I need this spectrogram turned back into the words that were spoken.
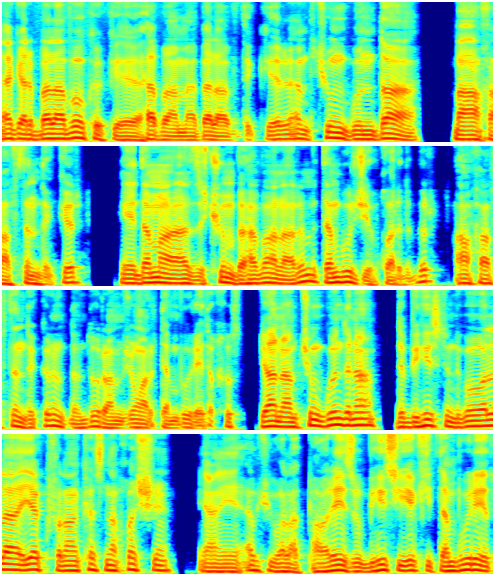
ئەگەر بەلاۆکە کە هەبامە بەلاف دکرد ئەم چون گوندا ماخافتن دکرد ئێدەما ئەز چوون بە هەواڵارم تەمبورجی بخواارد بر ئاخافتن دەکردن دەندوورام ژوار تەمبورێ دەخست جانام چون گوندنا دەبیهستن دگۆوەلا یەک فلان کەس نەخۆشی یعنی ئەوکی وڵات پارێز و بهیسی یەکی تەمبورێت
